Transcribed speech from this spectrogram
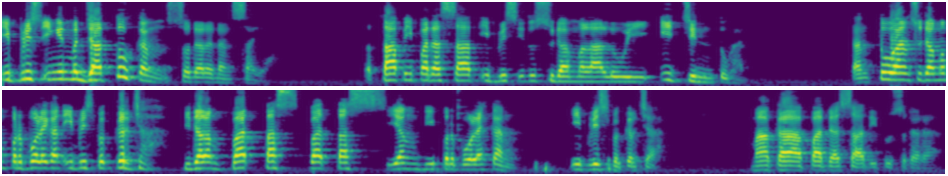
Iblis ingin menjatuhkan saudara dan saya. Tetapi pada saat iblis itu sudah melalui izin Tuhan. Dan Tuhan sudah memperbolehkan iblis bekerja di dalam batas-batas yang diperbolehkan iblis bekerja. Maka pada saat itu saudara,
